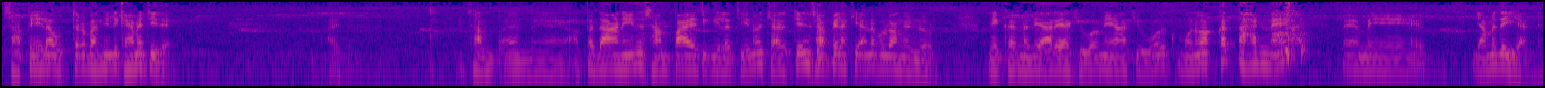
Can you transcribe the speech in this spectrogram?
සපේලා උත්තර බඳින්න කැමැතිද? අපදානේන සම්පායති කියලා තියෙනවා චරිතයෙන් සපෙලා කියන්න පුළුවන් වෙන්න ඕනේ. මේ කරන දේ අරයා කිව්වා මෙයා කිව්වා මොනවත් අහන්නේ මේ යම දෙයියන්ට.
